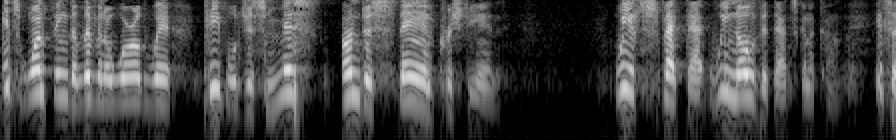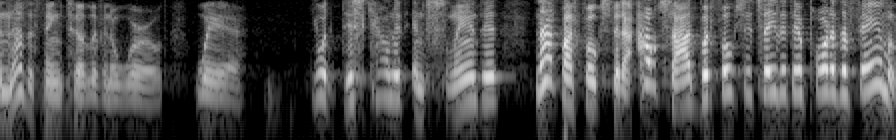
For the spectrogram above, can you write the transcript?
It's one thing to live in a world where people just misunderstand Christianity. We expect that. We know that that's going to come. It's another thing to live in a world where you're discounted and slandered, not by folks that are outside, but folks that say that they're part of the family.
